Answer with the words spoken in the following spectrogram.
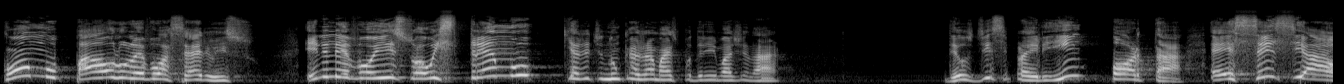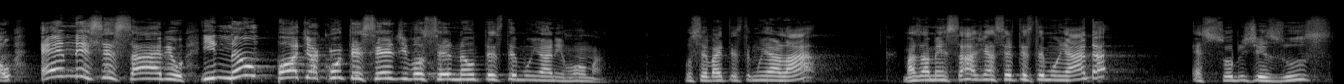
como Paulo levou a sério isso. Ele levou isso ao extremo que a gente nunca jamais poderia imaginar. Deus disse para ele: importa, é essencial, é necessário e não pode acontecer de você não testemunhar em Roma. Você vai testemunhar lá, mas a mensagem a ser testemunhada é sobre Jesus,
